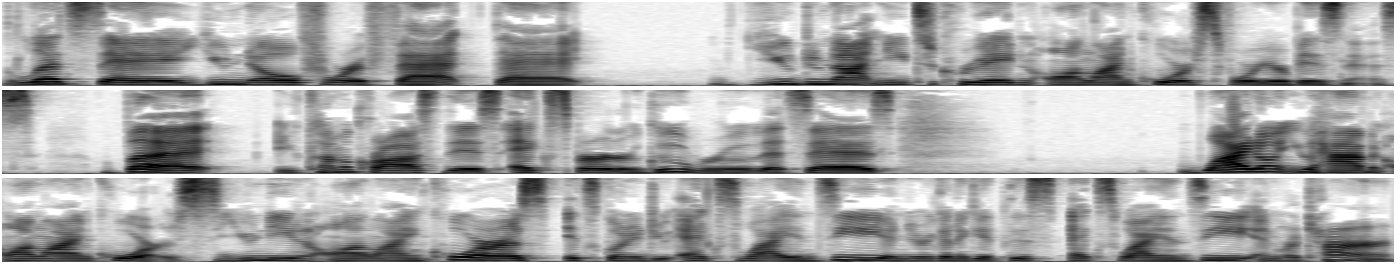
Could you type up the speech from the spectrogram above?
let's say you know for a fact that you do not need to create an online course for your business. But you come across this expert or guru that says, why don't you have an online course? You need an online course. It's going to do X, Y, and Z, and you're going to get this X, Y, and Z in return.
